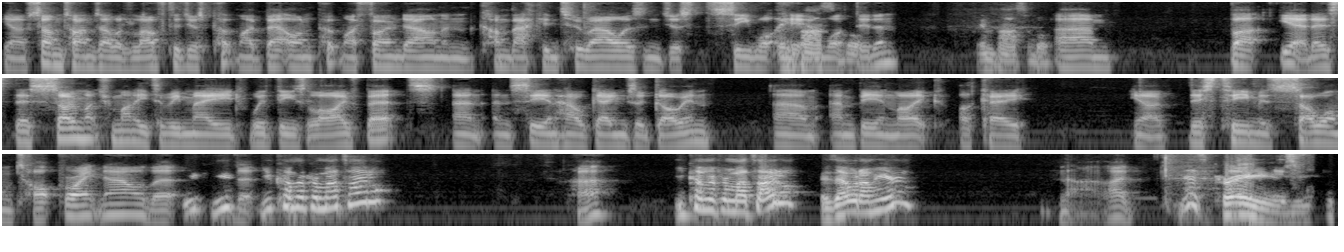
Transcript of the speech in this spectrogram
You know, sometimes I would love to just put my bet on, put my phone down, and come back in two hours and just see what Impossible. hit and what didn't. Impossible. Um, but yeah, there's there's so much money to be made with these live bets and and seeing how games are going, um, and being like, okay, you know this team is so on top right now that you, you, that, you coming for my title? Huh? You coming for my title? Is that what I'm hearing? No, I. That's crazy. It's,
